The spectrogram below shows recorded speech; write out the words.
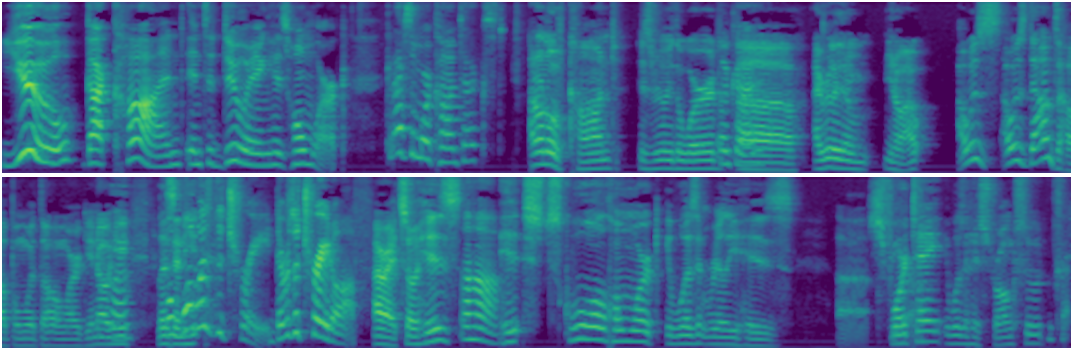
You got conned into doing his homework. Can I have some more context? I don't know if conned is really the word. Okay. Uh, I really don't. You know, I. I was I was down to help him with the homework. You know, Okay. he listen. well, he- what was the trade? There was a trade off. all right, so his Uh huh. his school homework it wasn't really his uh, forte it wasn't his strong suit Okay.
